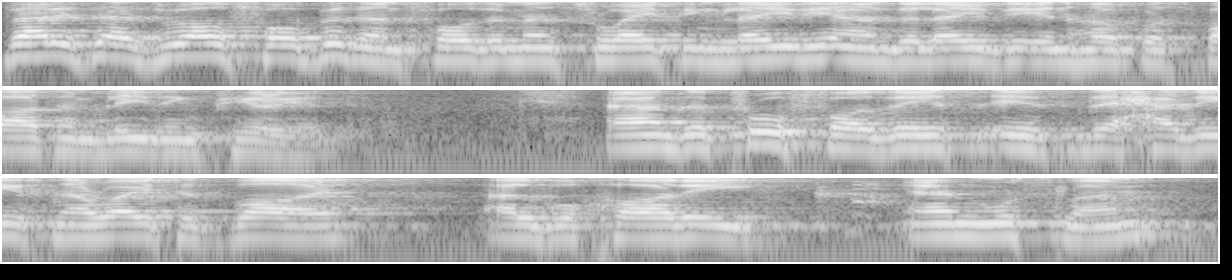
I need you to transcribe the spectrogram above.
That is as well forbidden for the menstruating lady and the lady in her postpartum bleeding period. And the proof for this is the hadith narrated by Al Bukhari and Muslim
